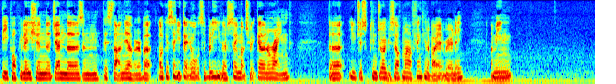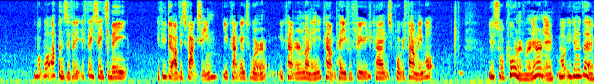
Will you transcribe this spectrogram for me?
depopulation agendas and this, that, and the other, but like I said, you don't know what to believe. There's so much of it going around that you just can drive yourself mad thinking about it, really. I mean, what, happens if they, if they say to me, if you don't have this vaccine, you can't go to work, you can't earn money, you can't pay for food, you can't support your family. What? You're sort of cornered, really, aren't you? What are you going to do?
